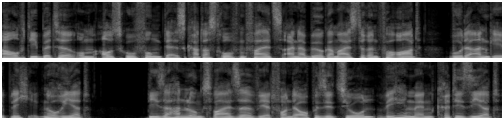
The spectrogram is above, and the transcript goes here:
Auch die Bitte um Ausrufung des Katastrophenfalls einer Bürgermeisterin vor Ort wurde angeblich ignoriert. Diese Handlungsweise wird von der Opposition vehement kritisiert.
